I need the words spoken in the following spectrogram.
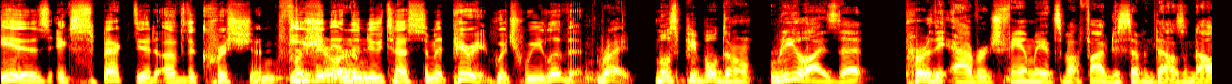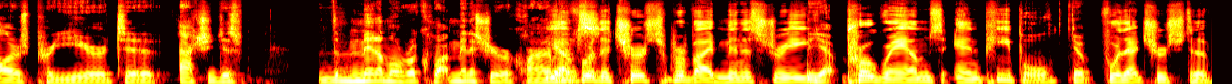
is expected of the Christian, For even in the New Testament period, which we live in. Right. Most people don't realize that per the average family, it's about five to seven thousand dollars per year to actually just the minimal requi- ministry requirements. Yeah, for the church to provide ministry Yep. programs and people Yep. for that church to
